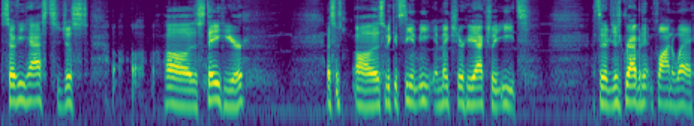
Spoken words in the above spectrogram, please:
so he has to just uh, uh stay here uh, so we can see him eat and make sure he actually eats instead of just grabbing it and flying away.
